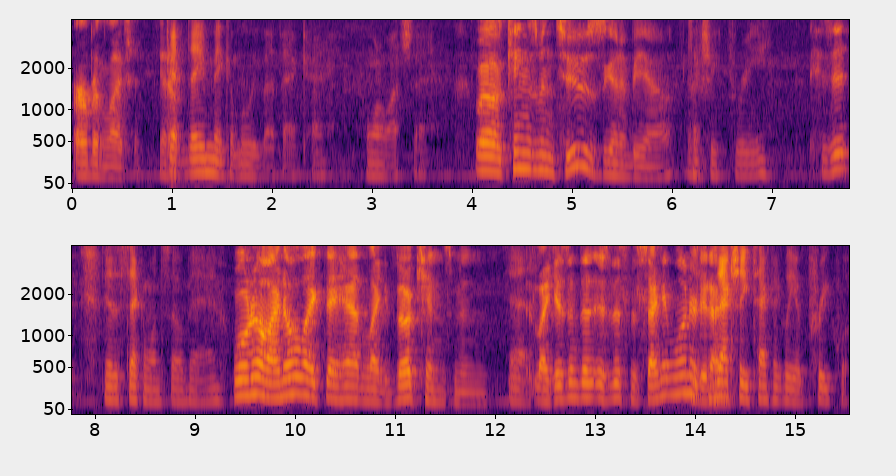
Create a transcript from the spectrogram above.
urban legend, you know. Yeah, They make a movie about that guy. I want to watch that. Well, Kingsman 2 is going to be out. It's actually three. Is it? Yeah, the second one's so bad. Well, no, I know, like, they had, like, The Kinsman. Yeah. Like, isn't the, is this the second one, or This did is I? actually technically a prequel.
